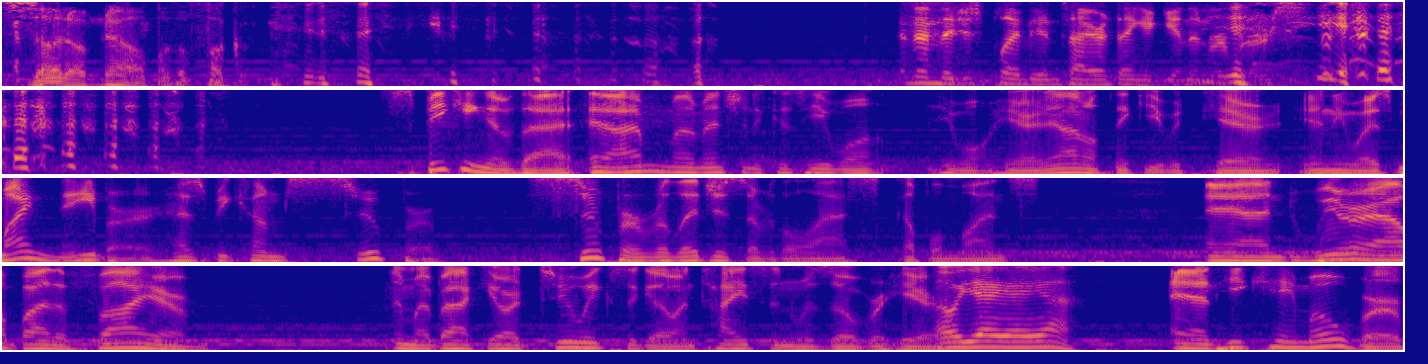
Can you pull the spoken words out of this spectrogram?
Shut up now, motherfucker. and then they just play the entire thing again in reverse. Speaking of that, and I'm gonna mention it because he won't he won't hear it. and I don't think he would care anyways. My neighbor has become super super religious over the last couple months, and we were out by the fire in my backyard two weeks ago, and Tyson was over here. oh, yeah, yeah, yeah. and he came over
